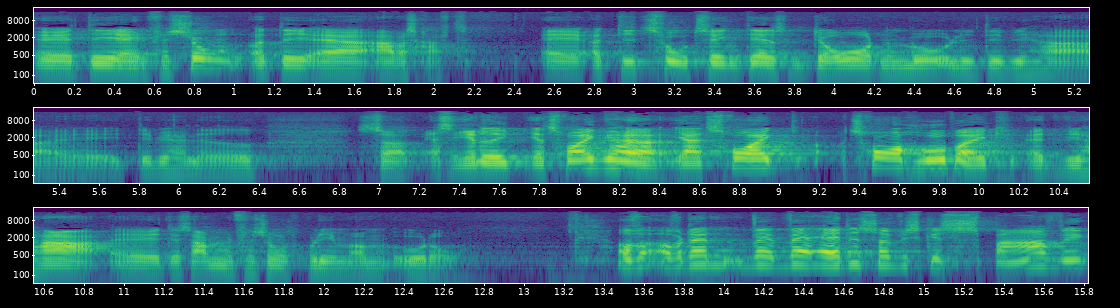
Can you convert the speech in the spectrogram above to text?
øh, det er inflation, og det er arbejdskraft. Øh, og de to ting, det er sådan det overordnede mål i det, vi har, øh, det, vi har lavet. Så altså, jeg ved ikke, jeg tror ikke, vi har, jeg tror ikke, tror og håber ikke, at vi har øh, det samme inflationsproblem om 8 år. Hvordan, hvad, hvad er det så, vi skal spare væk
